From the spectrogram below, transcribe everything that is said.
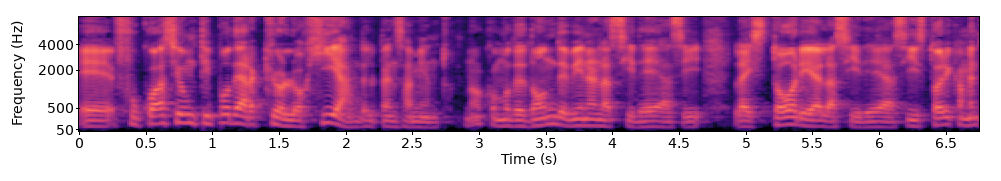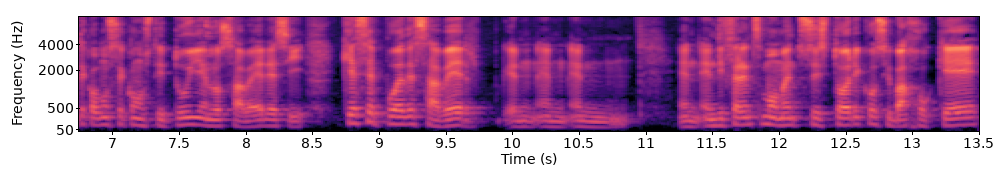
Eh, Foucault ha sido un tipo de arqueología del pensamiento, ¿no? Como de dónde vienen las ideas y la historia de las ideas y históricamente cómo se constituyen los saberes y qué se puede saber en, en, en, en diferentes momentos históricos y bajo qué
